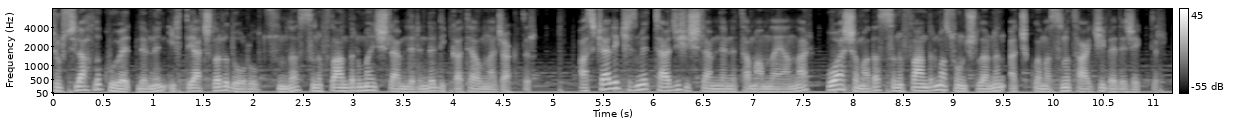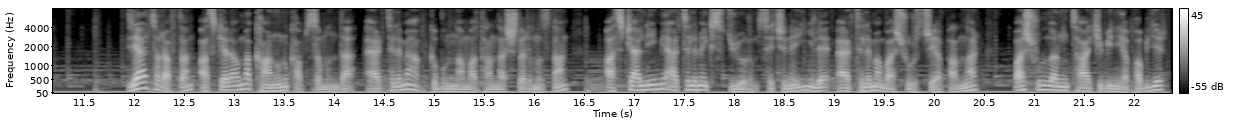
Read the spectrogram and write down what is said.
Türk Silahlı Kuvvetleri'nin ihtiyaçları doğrultusunda sınıflandırma işlemlerinde dikkate alınacaktır. Askerlik hizmet tercih işlemlerini tamamlayanlar bu aşamada sınıflandırma sonuçlarının açıklamasını takip edecektir. Diğer taraftan asker alma kanunu kapsamında erteleme hakkı bulunan vatandaşlarımızdan askerliğimi ertelemek istiyorum seçeneği ile erteleme başvurusu yapanlar başvurularının takibini yapabilir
